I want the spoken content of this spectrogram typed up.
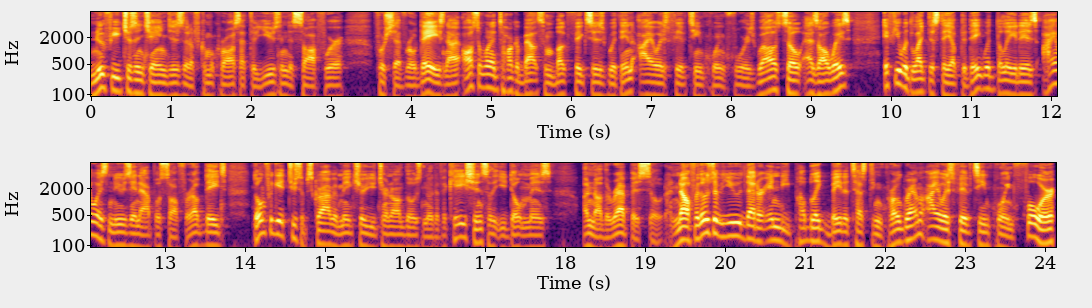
new features and changes that I've come across after using the software for several days. Now, I also want to talk about some bug fixes within iOS 15.4 as well, so as always, if you would like to stay up to date with the latest iOS news and Apple software updates, don't forget to subscribe and make sure you turn on those notifications so that you don't miss another episode. Now, for those of you that are in the public beta testing program, iOS 15.4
